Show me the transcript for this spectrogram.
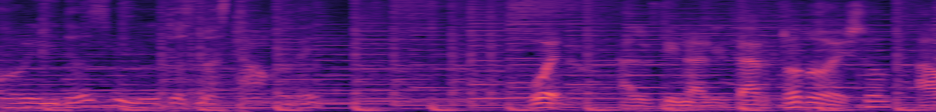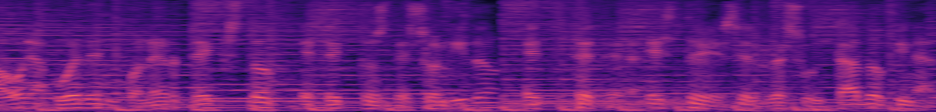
Aburrido, minutos más tarde. Bueno, al finalizar todo eso, ahora pueden poner texto, efectos de sonido, etc. Este es el resultado final.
